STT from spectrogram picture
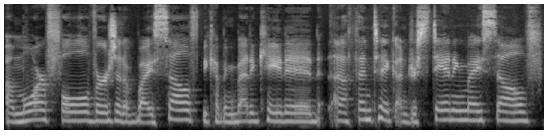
a more full version of myself, becoming medicated, authentic, understanding myself,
